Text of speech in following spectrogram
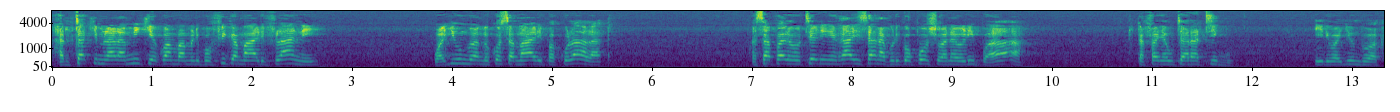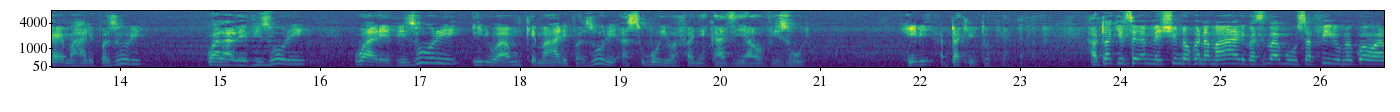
Hatutaki mlalamike kwamba mlipofika mahali fulani wajumbe wamekosa mahali pa kulala, sababu pale hoteli ni ghali sana kuliko posho wanayolipwa. Ah, tutafanya utaratibu ili wajumbe wakae mahali pazuri, walale vizuri wale vizuri ili waamke mahali pazuri, asubuhi wafanye kazi yao vizuri. Hili hatutaki litokee. Hatutaki sema mmeshindwa kwenda mahali kwa sababu usafiri umekuwa wa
